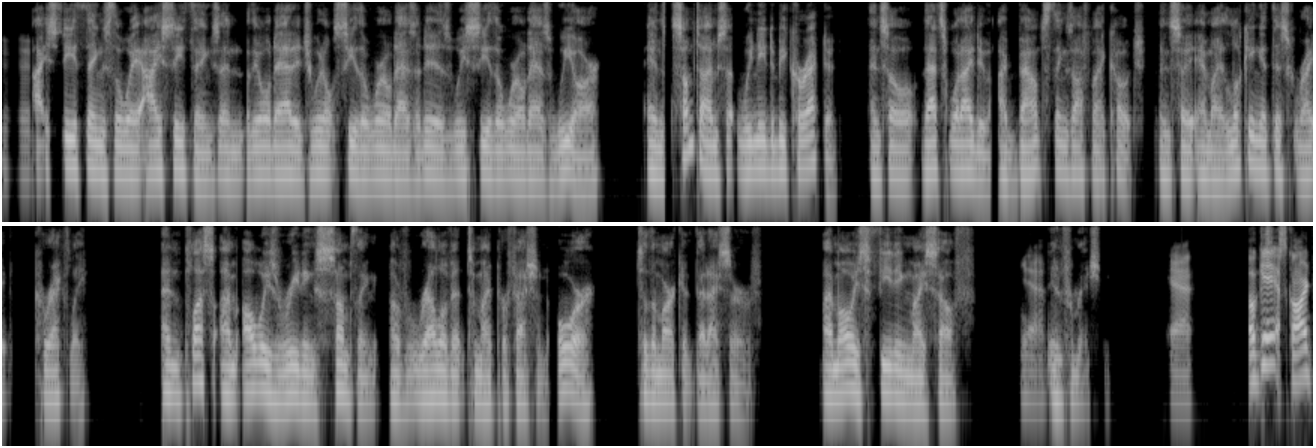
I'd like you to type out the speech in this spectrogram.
Mhm. I see things the way I see things. And the old adage, we don't see the world as it is, we see the world as we are. And sometimes we need to be corrected. And so that's what I do. I bounce things off my coach and say, Am I looking at this right correctly? And plus, I'm always reading something of relevant to my profession or to the market that I serve. I'm always feeding myself Yeah. information. Yeah. Okay, Scott,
